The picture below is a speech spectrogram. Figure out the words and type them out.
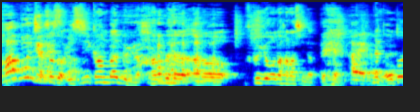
半分じゃないそうですか。そう、1時間番組の半分、あの、副業の話になって、はいはい。なんか大人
